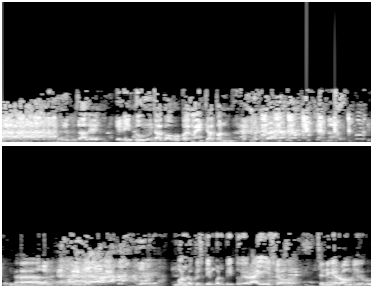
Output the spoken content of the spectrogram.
Jadi misalnya itu dakok apa kayak main dakon. Tunggal. Pun Gusti pun pitu ya ora iso. Jenenge romyu iku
